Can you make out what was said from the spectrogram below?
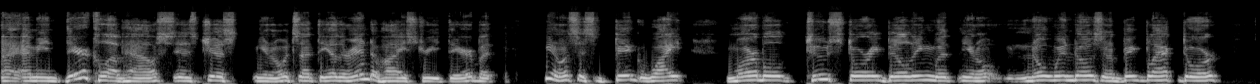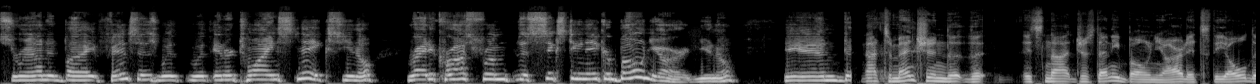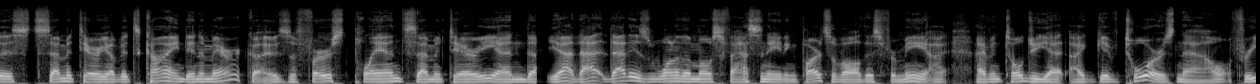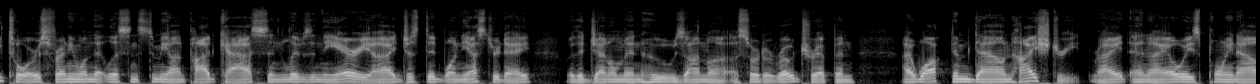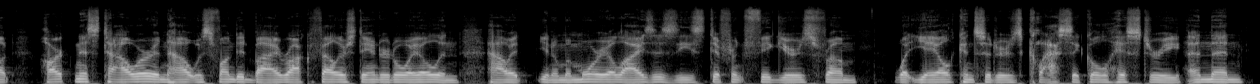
I, I mean, their clubhouse is just, you know, it's at the other end of High Street there, but, you know, it's this big white marble two story building with, you know, no windows and a big black door surrounded by fences with, with intertwined snakes, you know, right across from the 16 acre boneyard, you know. And uh, not to mention the, the it's not just any boneyard. It's the oldest cemetery of its kind in America. It was the first planned cemetery, and uh, yeah, that that is one of the most fascinating parts of all this for me. I, I haven't told you yet. I give tours now, free tours for anyone that listens to me on podcasts and lives in the area. I just did one yesterday with a gentleman who's on a, a sort of road trip, and I walked him down High Street, right, and I always point out Harkness Tower and how it was funded by Rockefeller Standard Oil and how it, you know, memorializes these different figures from what Yale considers classical history. And then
